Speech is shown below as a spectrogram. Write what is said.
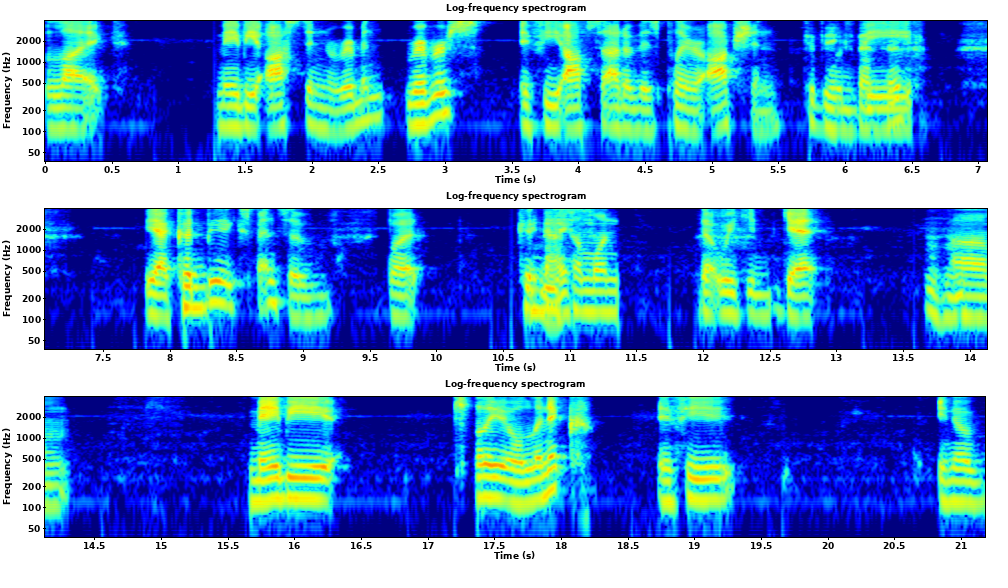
like maybe austin Ribbon, rivers if he opts out of his player option could be would be- expensive. yeah could be expensive but could be nice. someone that we could get Mhm. um maybe kelly Olynyk if he you know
